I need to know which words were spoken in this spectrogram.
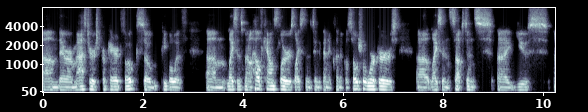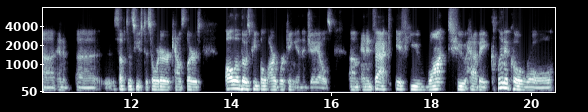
Um, there are masters prepared folks, so people with um, licensed mental health counselors, licensed independent clinical social workers, uh, licensed substance uh, use uh, and uh, substance use disorder counselors. All of those people are working in the jails. Um, and in fact, if you want to have a clinical role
